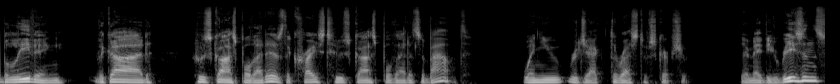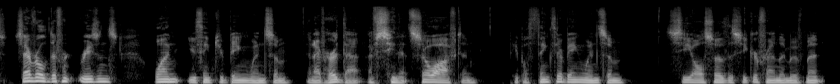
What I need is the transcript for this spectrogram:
believing the God whose gospel that is, the Christ whose gospel that is about, when you reject the rest of Scripture. There may be reasons, several different reasons. One, you think you're being winsome, and I've heard that. I've seen that so often. People think they're being winsome. See also the seeker friendly movement.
